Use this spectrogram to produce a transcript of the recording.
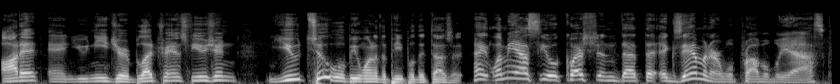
audit and you need your blood transfusion, you too will be one of the people that does it. Hey, let me ask you a question that the examiner will probably ask.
